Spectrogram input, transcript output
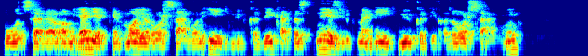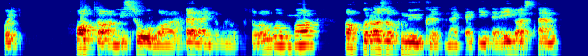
módszerrel, ami egyébként Magyarországon így működik, hát ezt nézzük meg, így működik az országunk, hogy hatalmi szóval belenyúlunk dolgokba, akkor azok működnek egy ideig, aztán,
